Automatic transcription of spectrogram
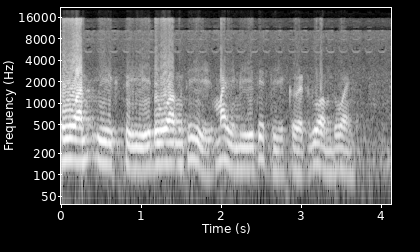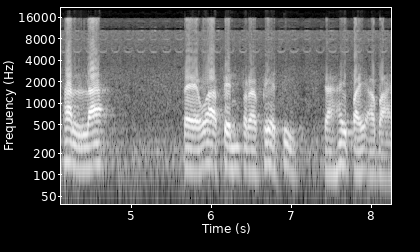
ส่วนอีกสี่ดวงที่ไม่มีทิฏฐิเกิดร่วมด้วย ท่านละ แต่ว่าเป็นประเภทที่จะให้ไปอบาย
